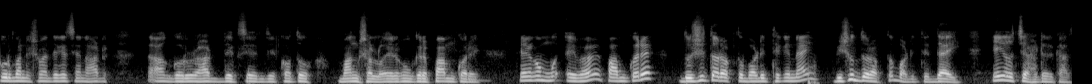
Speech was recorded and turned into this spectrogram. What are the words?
কুরবানির সময় দেখেছেন হাট গরুর হাট দেখছেন যে কত মাংসালো, এরকম করে পাম্প করে। এরকম এইভাবে পাম্প করে দূষিত রক্ত বডি থেকে নেয়, বিশুদ্ধ রক্ত বডিতে দেয়। এই হচ্ছে হার্টের কাজ।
